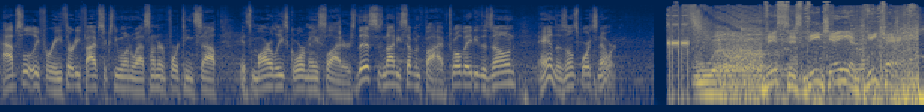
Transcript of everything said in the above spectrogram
absolutely free. Thirty-five sixty-one West, one hundred fourteen South. It's Marley's Gourmet Sliders. This is 97.5, 1280 The Zone, and the Zone Sports Network. This is DJ and PK.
